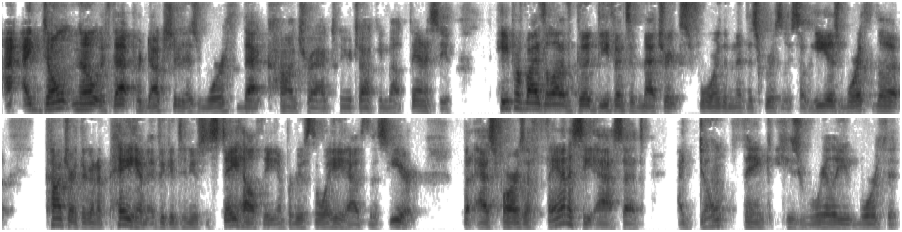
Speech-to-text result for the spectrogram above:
I, I don't know if that production is worth that contract when you're talking about fantasy. He provides a lot of good defensive metrics for the Memphis Grizzlies. So he is worth the contract they're going to pay him if he continues to stay healthy and produce the way he has this year. But as far as a fantasy asset, I don't think he's really worth it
